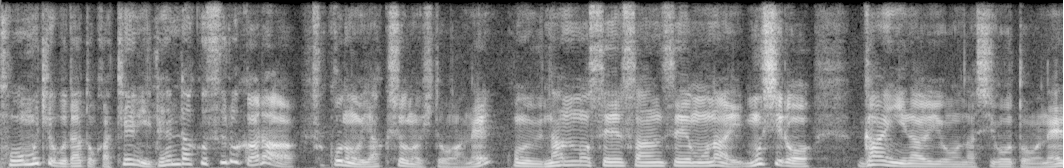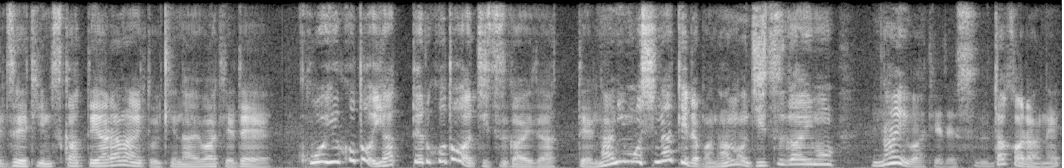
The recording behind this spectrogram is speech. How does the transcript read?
法務局だとか県に連絡するから、そこの役所の人がね、こういう何の生産性もない、むしろ害になるような仕事をね、税金使ってやらないといけないわけで、こういうことをやってることが実害であって、何もしなければ何の実害もないわけです。だからね、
